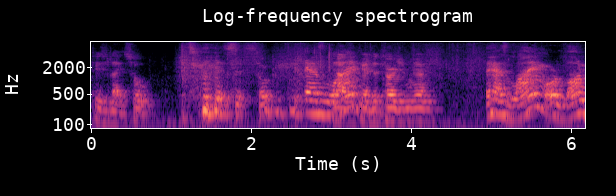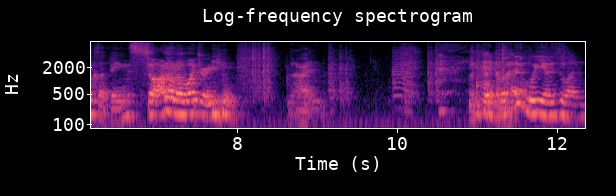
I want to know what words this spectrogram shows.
Tastes like soap. so it has Like lime. a detergent. Man. It has lime or lawn clippings. So I don't know what you're eating. All right. Look at the bag. weird one.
